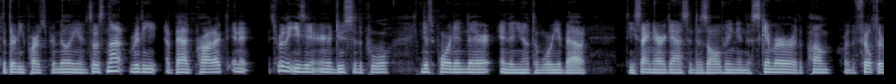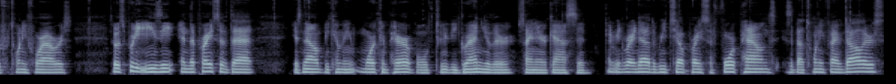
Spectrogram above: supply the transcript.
to 30 parts per million. So it's not really a bad product and it, it's really easy to introduce to the pool. You just pour it in there and then you don't have to worry about the cyanuric acid dissolving in the skimmer or the pump or the filter for 24 hours. So it's pretty easy and the price of that is now becoming more comparable to the granular cyanuric acid. I mean, right now the retail price of four pounds is about $25.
